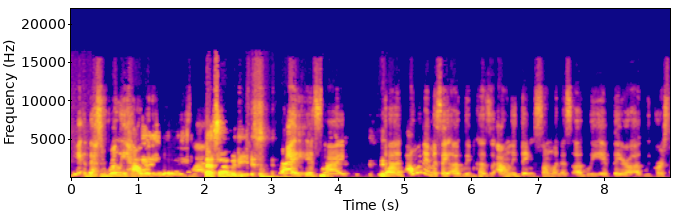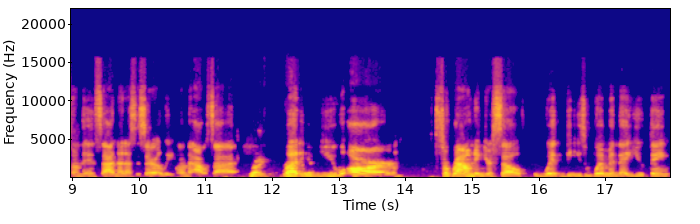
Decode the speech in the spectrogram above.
Yeah, that's really how it is. Like, that's how it is. Right. It's like the I wouldn't even say ugly because I only think someone is ugly if they're an ugly person on the inside, not necessarily on the outside. Right. right. But if you are surrounding yourself with these women that you think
